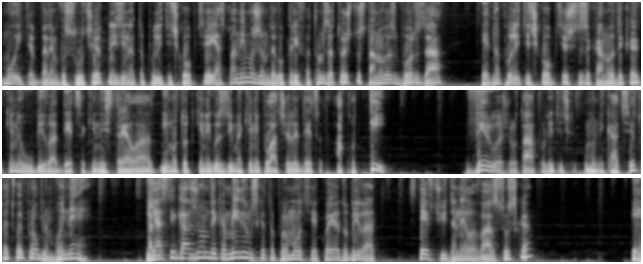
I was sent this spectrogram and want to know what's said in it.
моите барем во случајот, незината политичка опција. Јас тоа не можам да го прифатам затоа што станува збор за една политичка опција што заканува дека ќе не убива деца, ќе не стрела, имотот ќе не го зима, ќе не плачеле децата. Ако ти веруваш во таа политичка комуникација, тоа е твој проблем, мој не е. И јас ти кажувам дека медиумската промоција која ја добиваат Стефчо и Данела Варсовска е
